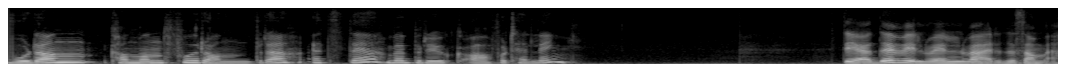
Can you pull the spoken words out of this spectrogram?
hvordan kan man forandre et sted ved bruk av fortelling? Stedet vil vel være det samme.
